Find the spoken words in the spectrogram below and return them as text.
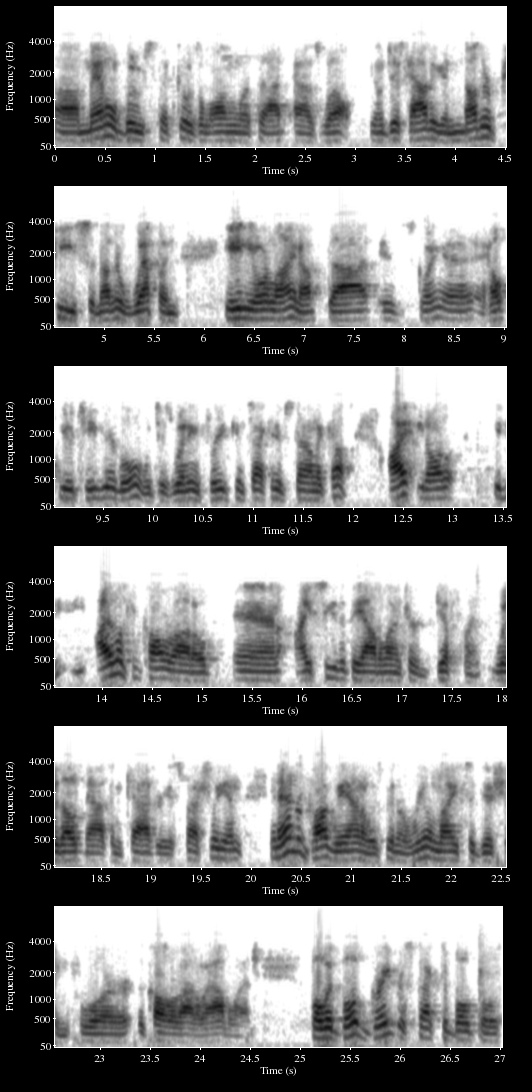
uh, mental boost that goes along with that as well. You know, just having another piece, another weapon in your lineup that is going to help you achieve your goal, which is winning three consecutive Stanley Cups. I, you know, I look at Colorado and I see that the Avalanche are different without Nazem Kadri, especially, and and Andrew Cogliano has been a real nice addition for the Colorado Avalanche. But with both great respect to both those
